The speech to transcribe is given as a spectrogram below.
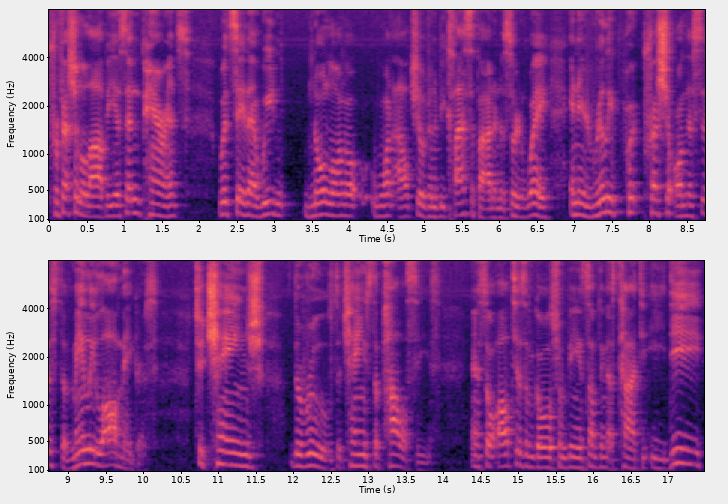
professional lobbyists and parents, would say that we no longer want our children to be classified in a certain way. And it really put pressure on the system, mainly lawmakers, to change the rules, to change the policies. And so autism goes from being something that's tied to ED,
